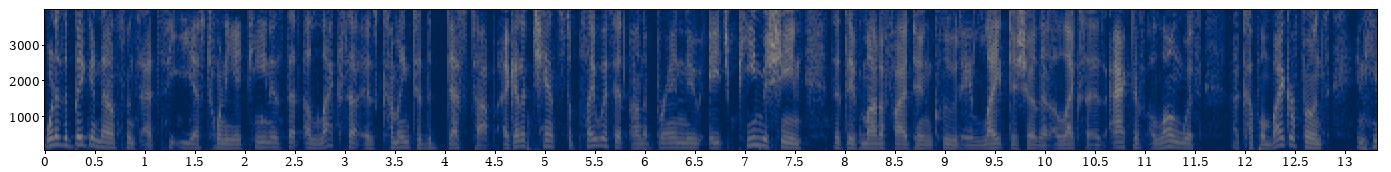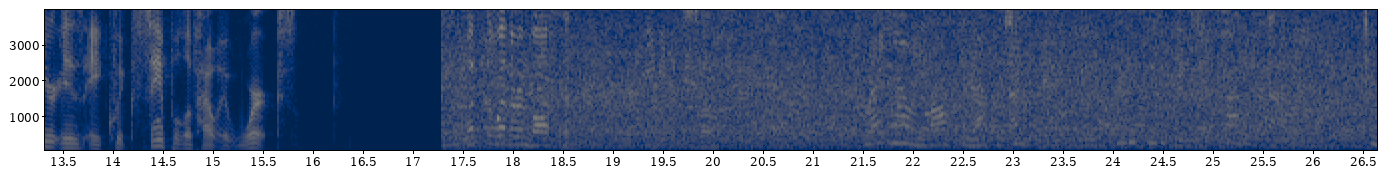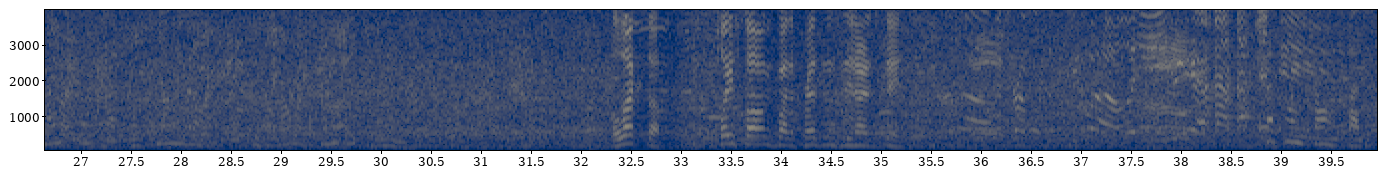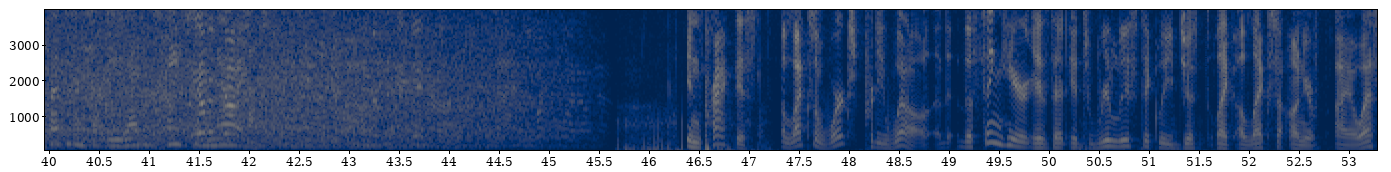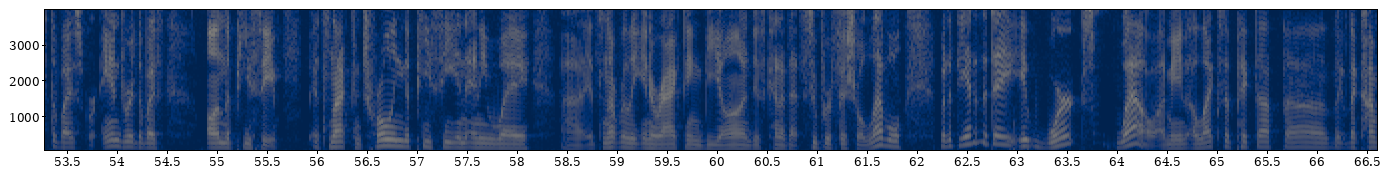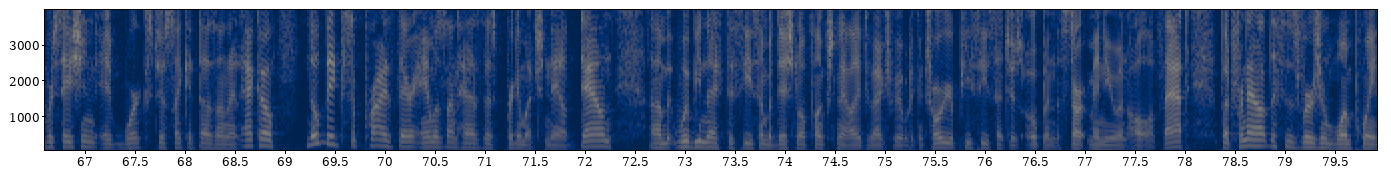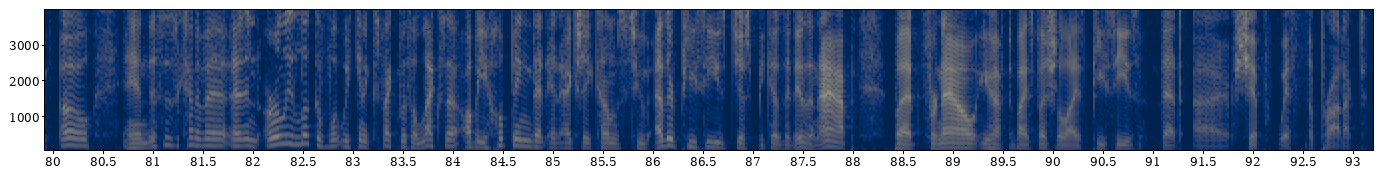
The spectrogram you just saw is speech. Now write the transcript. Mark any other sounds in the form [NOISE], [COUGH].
One of the big announcements at CES 2018 is that Alexa is coming to the desktop. I got a chance to play with it on a brand new HP machine that they've modified to include a light to show that Alexa is active, along with a couple microphones. And here is a quick sample of how it works. What's the weather in Boston? Sucks. Right now in Boston, Massachusetts, it's 33 degrees with cloudy skies. Tonight's forecast has snowy weather with a low of 28 degrees. Alexa, play songs by the Presidents of the United States. Oh, the troublesome duo. Yeah. [LAUGHS] Shuffling songs by the presidents of the United States of America. in practice, Alexa works pretty well. The thing here is that it's realistically just like Alexa on your iOS device or Android device on the PC. It's not controlling the PC in any way. Uh, it's not really interacting beyond just kind of that superficial level. But at the end of the day, it works well. I mean, Alexa picked up uh, the, the, conversation. It works just like it does on an Echo. No big surprise there. Amazon has this pretty much nailed down. Um, it would be nice to see some additional functionality to actually be able to control your PC, such as open the start menu and all of that. But for now, this is version 1.0, and this is kind of a, an early look of what we can expect with Alexa. I'll be hoping that it actually comes to other PCs just because it is an app, but for now, you have to buy specialized PCs that uh, ship with the product.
